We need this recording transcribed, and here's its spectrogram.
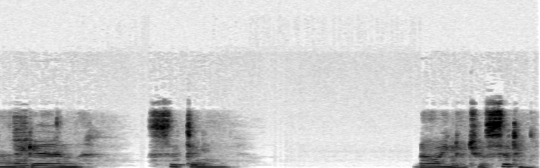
And again, sitting, knowing that you're sitting.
